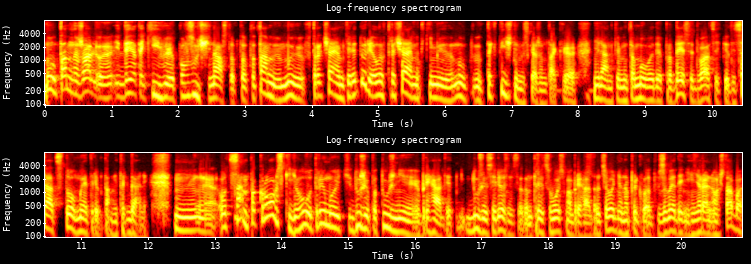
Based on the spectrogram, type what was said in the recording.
Ну там, на жаль, е, іде такий е, повзучий наступ. Тобто там ми втрачаємо територію, але втрачаємо такими ну тактичними, скажімо так, е, ділянками. Там мова йде про 10, 20, 50, 100 метрів там і так далі. От сам Покровський його утримують дуже потужні бригади, дуже серйозні. Це там 38 бригада. От сьогодні, наприклад, в зведенні Генерального штабу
